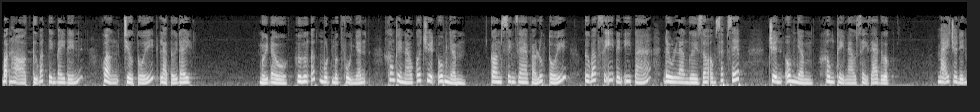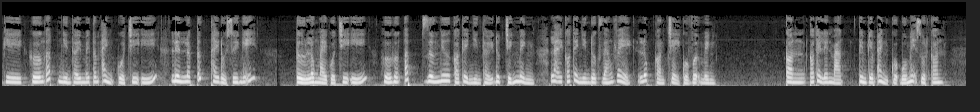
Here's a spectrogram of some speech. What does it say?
Bọn họ từ Bắc Kinh bay đến, khoảng chiều tối là tới đây. Mới đầu, hứa hướng ấp một mực phủ nhận, không thể nào có chuyện ôm nhầm. Con sinh ra vào lúc tối, từ bác sĩ đến y tá đều là người do ông sắp xếp. Chuyện ôm nhầm không thể nào xảy ra được. Mãi cho đến khi hướng ấp nhìn thấy mấy tấm ảnh của chi ý, liền lập tức thay đổi suy nghĩ. Từ lông mày của chi ý, hứa hướng ấp dường như có thể nhìn thấy được chính mình, lại có thể nhìn được dáng vẻ lúc còn trẻ của vợ mình. Con có thể lên mạng tìm kiếm ảnh của bố mẹ ruột con.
